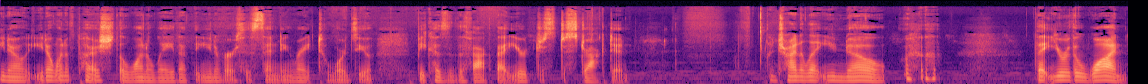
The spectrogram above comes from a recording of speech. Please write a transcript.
you know, you don't want to push the one away that the universe is sending right towards you because of the fact that you're just distracted. I'm trying to let you know that you're the one.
